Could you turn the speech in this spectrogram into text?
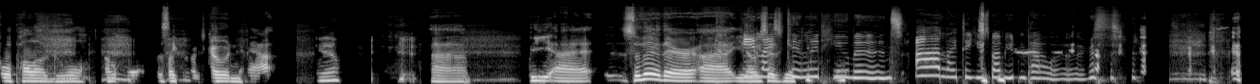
cool Paula Abdul. It's like trench coat and hat, you know. Uh, the uh, so they're there. Uh, you know, he says killing humans. I like to use my mutant powers.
